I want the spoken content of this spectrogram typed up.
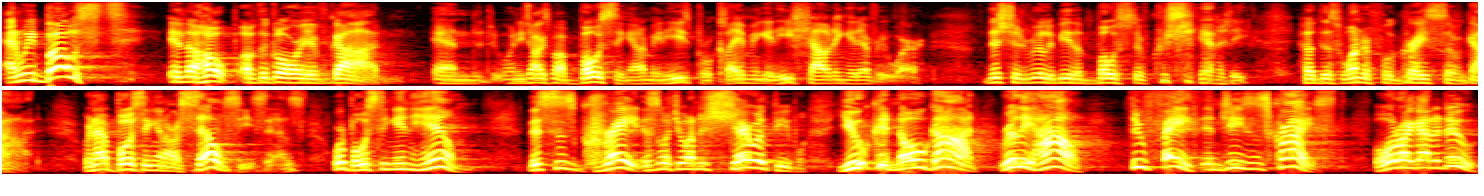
And we boast in the hope of the glory of God. And when he talks about boasting, I mean, he's proclaiming it, he's shouting it everywhere. This should really be the boast of Christianity, of this wonderful grace of God. We're not boasting in ourselves, he says, we're boasting in him. This is great. This is what you want to share with people. You can know God. Really, how? Through faith in Jesus Christ. Well, what do I got to do?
